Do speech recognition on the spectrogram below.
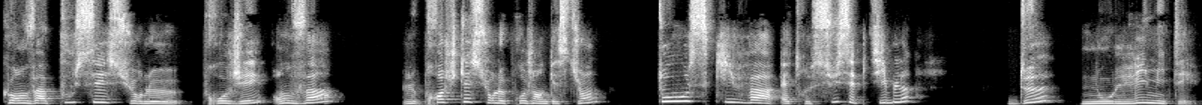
qu'on va pousser sur le projet, on va le projeter sur le projet en question tout ce qui va être susceptible de nous limiter.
